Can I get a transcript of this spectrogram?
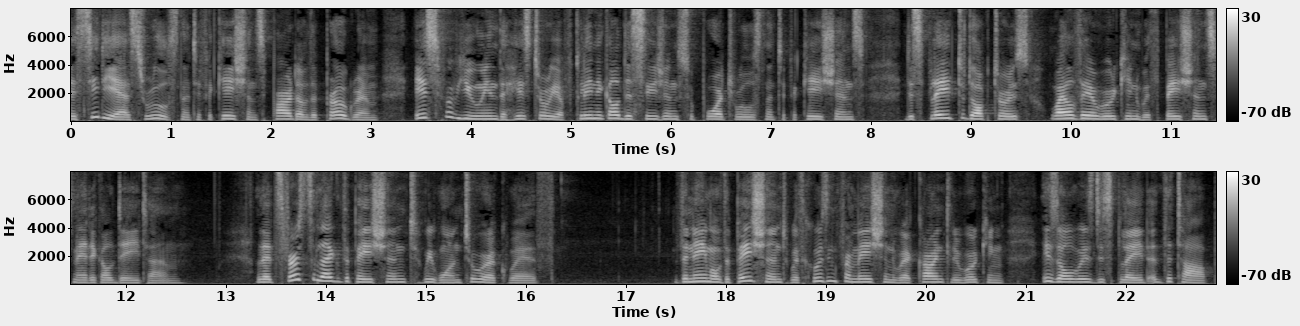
CDS Rules Notifications part of the program is for viewing the history of clinical decision support rules notifications displayed to doctors while they are working with patients' medical data. Let's first select the patient we want to work with. The name of the patient with whose information we are currently working is always displayed at the top.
